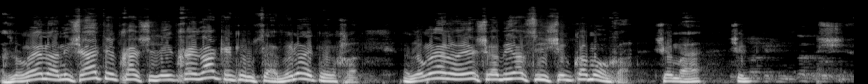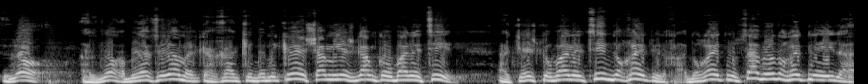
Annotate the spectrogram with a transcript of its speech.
אז הוא אומר לו, אני שאלתי אותך שזה ידחה רק את מוסף ולא את מנחה. אז הוא אומר לו, יש רבי יוסי שהוא כמוך, שמה? ש... ש... לא, אז לא, רבי יוסי לא אומר ככה, כי במקרה שם יש גם קורבן עצים. אז כשיש קורבן עצים דוחה את מנחה, דוחה את מוסף ולא דוחה את נעילה.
